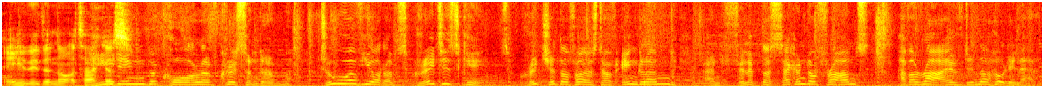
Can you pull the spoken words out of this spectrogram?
Hey, they did not attack us. Heeding the call of Christendom, two of Europe's greatest kings, Richard I of England and Philip II of France, have arrived in the Holy Land,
